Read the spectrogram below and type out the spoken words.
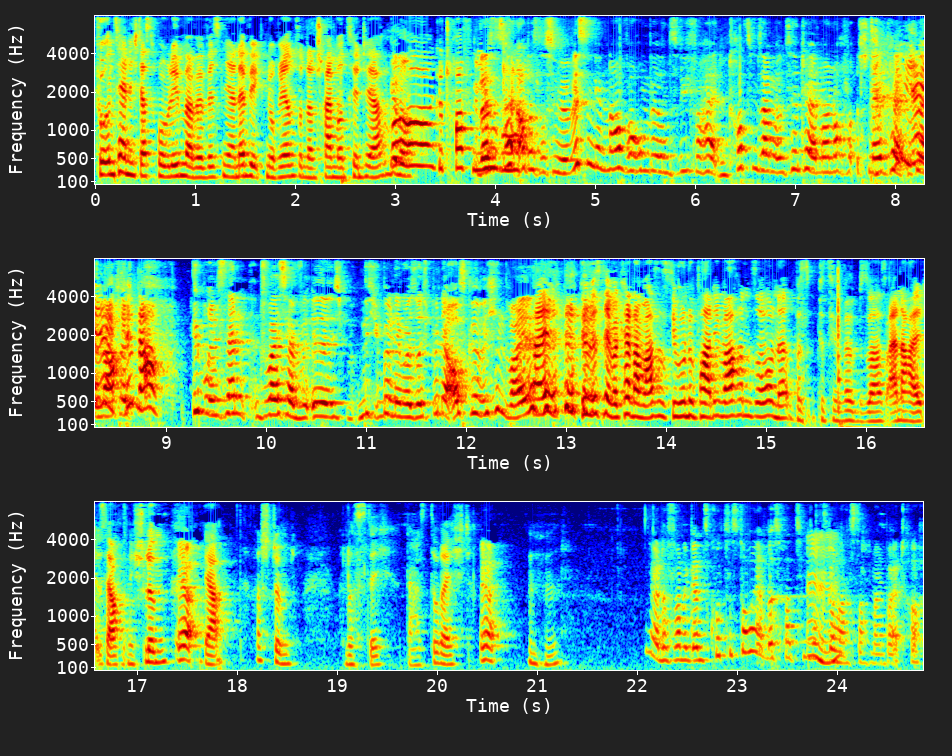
Für uns ja nicht das Problem, weil wir wissen ja, ne, wir ignorieren es und dann schreiben wir uns hinterher, Genau. oh, getroffen. Das ist halt auch das Lustige. Wir wissen genau, warum wir uns wie verhalten. Trotzdem sagen wir uns hinterher immer noch schnell per, ja, per ja, Nachricht. genau. Übrigens, du weißt ja, äh, ich nicht übernehme, so ich bin ja ausgewichen, weil. Weil wir wissen ja bekanntermaßen, dass die Hunde Party machen, so, ne? Be beziehungsweise besonders einer halt, ist ja auch nicht schlimm. Ja. Ja, das stimmt. Lustig, da hast du recht. Ja. Ja, das war eine ganz kurze Story, aber das war zum mhm. Donnerstag mein Beitrag.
